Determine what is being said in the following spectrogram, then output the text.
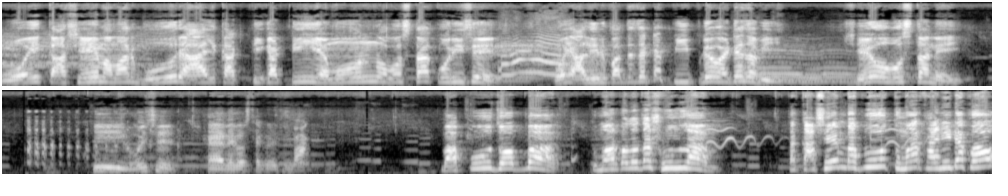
ওই কাশেম আমার বুর আল কাটতি কাটতি এমন অবস্থা করিছে। ওই আলির পাতে যে একটা পিঁপড়ে ওইটে যাবি সে অবস্থা নেই। কি হয়েছে? হ্যাঁ ব্যবস্থা করে দিন। বাপু জব্বার তোমার কথাটা শুনলাম। তা কাশেম বাপু তোমার খাইনিটা কও।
